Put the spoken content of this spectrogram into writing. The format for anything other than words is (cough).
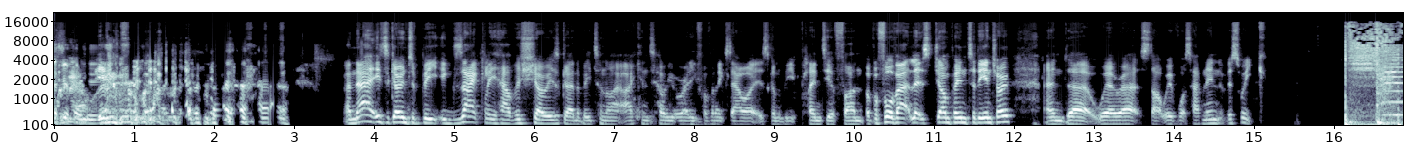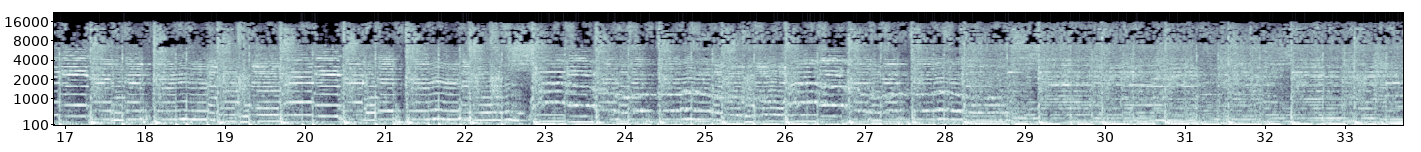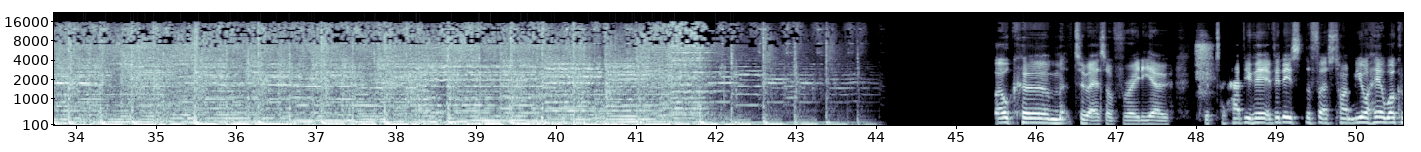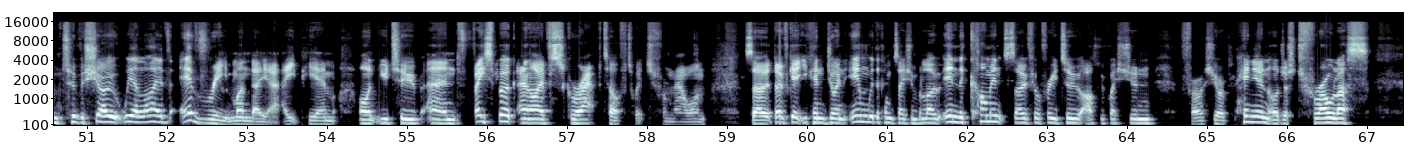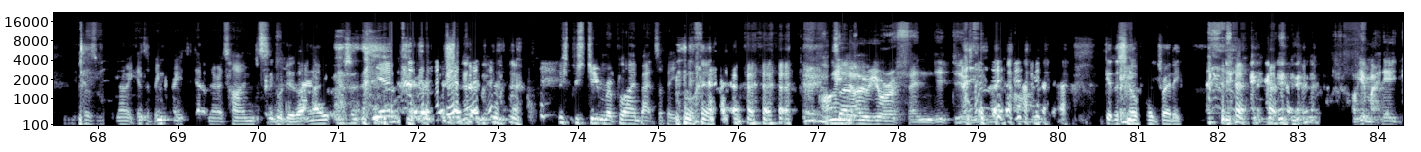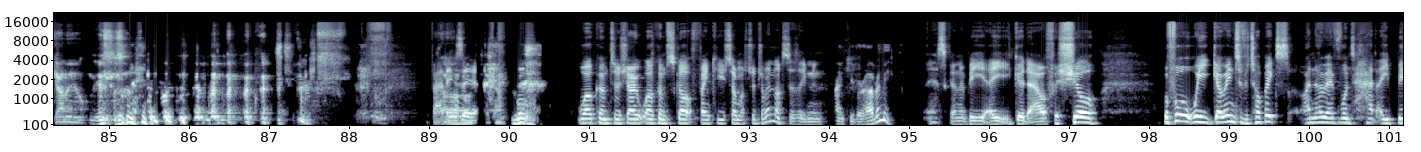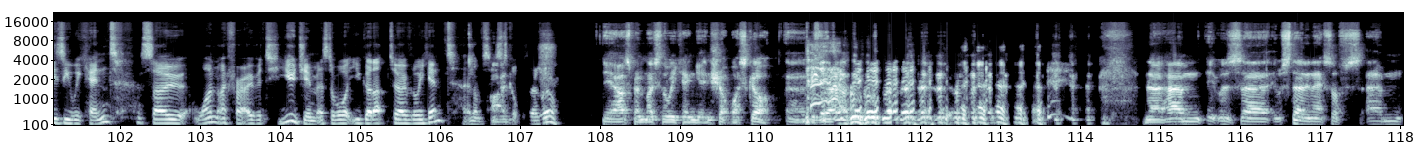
And that is going to be exactly how the show is going to be tonight. I can tell you already for the next hour. It's going to be plenty of fun. But before that, let's jump into the intro and uh, we'll uh, start with what's happening this week. Welcome to Airsoft Radio. Good to have you here. If it is the first time you're here, welcome to the show. We are live every Monday at 8 p.m. on YouTube and Facebook, and I've scrapped off Twitch from now on. So don't forget you can join in with the conversation below in the comments. So feel free to ask a question, throw us your opinion, or just troll us because you know it gets a bit crazy down there at times. Can go do that now. yeah. (laughs) just, just Jim replying back to people. (laughs) I so, know you're offended. Deal with it. (laughs) Get the snowflakes ready. I'll get my heat gun out. That is oh, it. Uh-huh. Well, welcome to the show. Welcome, Scott. Thank you so much for joining us this evening. Thank you for having me it's going to be a good hour for sure. Before we go into the topics, I know everyone's had a busy weekend. So, one, I throw over to you, Jim, as to what you got up to over the weekend, and obviously I, Scott as well. Yeah, I spent most of the weekend getting shot by Scott. Uh, (laughs) (laughs) no, um, it was uh, it was Sterling Airsoft's um,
